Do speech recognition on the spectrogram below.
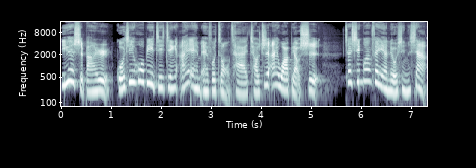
一月十八日，国际货币基金 IMF 总裁乔治·艾娃表示，在新冠肺炎流行下，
